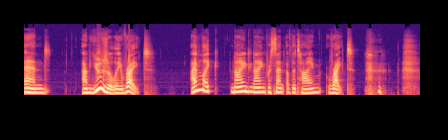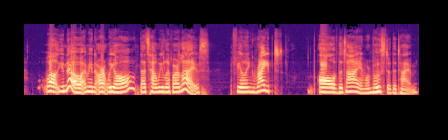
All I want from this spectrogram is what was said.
And I'm usually right. I'm like 99% of the time right. well, you know, I mean, aren't we all? That's how we live our lives feeling right all of the time or most of the time.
